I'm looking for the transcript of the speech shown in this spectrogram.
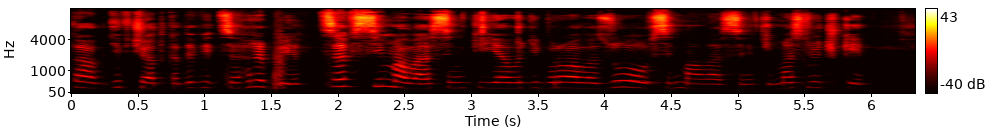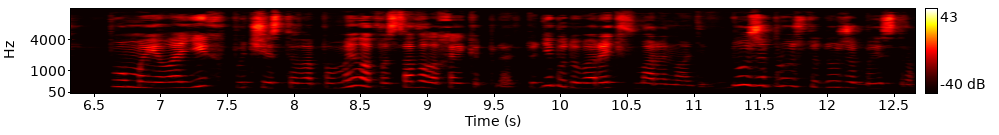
Так, дівчатка, дивіться, гриби. Це всі малесенькі. Я одібрала зовсім малесенькі маслючки. Помила їх, почистила, помила, поставила хай киплять. Тоді буду варити в маринаді. Дуже просто, дуже швидко.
